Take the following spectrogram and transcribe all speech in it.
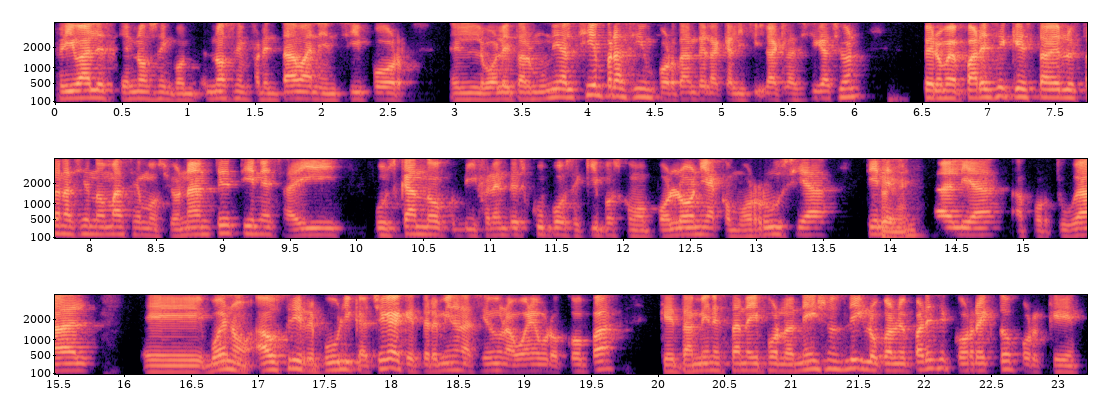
rivales que no se, no se enfrentaban en sí por el boleto al Mundial. Siempre ha sido importante la, la clasificación, pero me parece que esta vez lo están haciendo más emocionante. Tienes ahí buscando diferentes cupos, equipos como Polonia, como Rusia, tienes Italia, a Portugal, eh, bueno, Austria y República Checa que terminan haciendo una buena Eurocopa, que también están ahí por la Nations League, lo cual me parece correcto porque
